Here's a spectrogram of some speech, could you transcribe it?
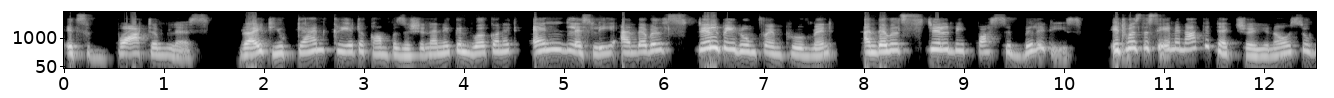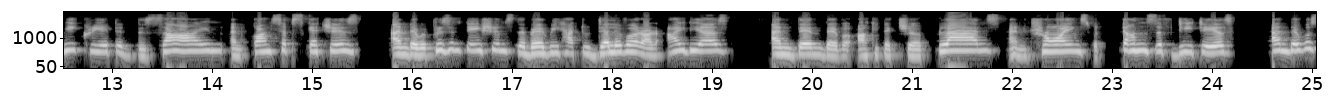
it's bottomless, right? You can create a composition and you can work on it endlessly, and there will still be room for improvement and there will still be possibilities. It was the same in architecture, you know. So we created design and concept sketches, and there were presentations where we had to deliver our ideas. And then there were architecture plans and drawings with tons of details. And there was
